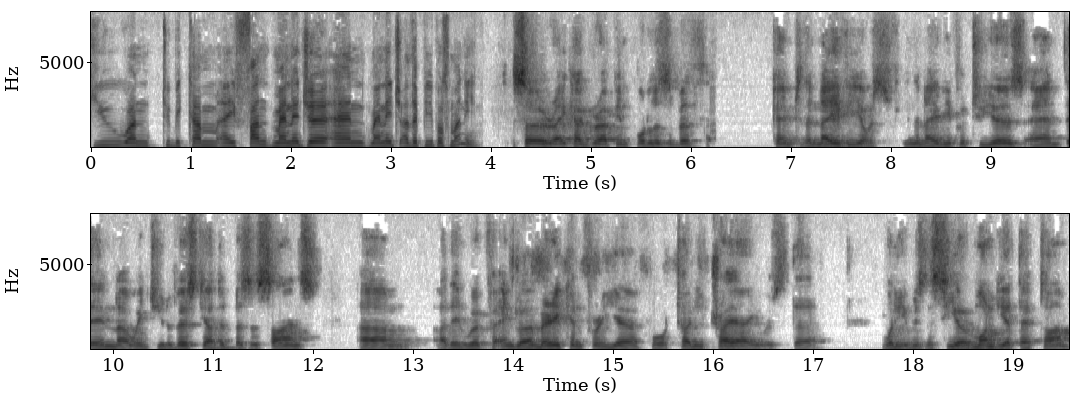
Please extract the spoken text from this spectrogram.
you want to become a fund manager and manage other people's money? So, Ryk, I grew up in Port Elizabeth, came to the Navy. I was in the Navy for two years and then I went to university. I did business science. Um, I then worked for Anglo American for a year for Tony Trahar. He was the well, he was the CEO of Mondi at that time,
